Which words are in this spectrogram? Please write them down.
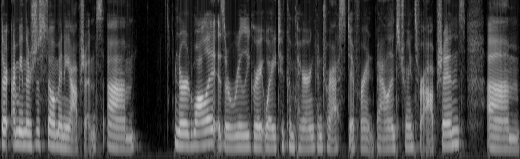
there. I mean, there's just so many options. Um, NerdWallet is a really great way to compare and contrast different balance transfer options. Um,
